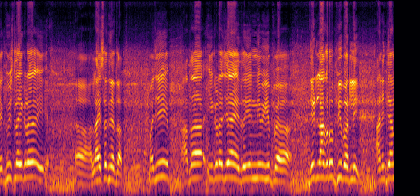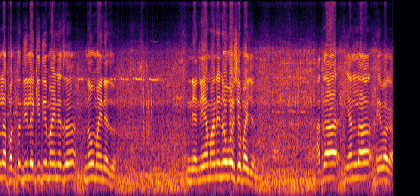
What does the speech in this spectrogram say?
एकवीसला इकडं लायसन देतात. म्हणजे आता इकडं जे आहे तर यांनी ही दीड लाख रुपये फी भरली. आणि त्यांना फक्त दिलं किती महिन्याचं? नऊ महिन्याचं. नि नियमाने नऊ वर्ष पाहिजे. आता यांना हे बघा.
